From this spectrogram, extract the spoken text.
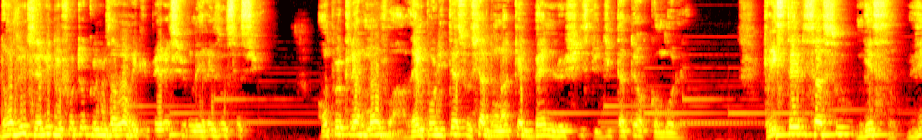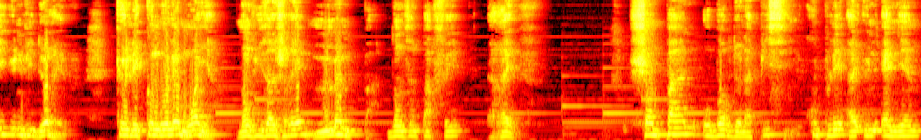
Dans une série de photos que nous avons récupérées sur les réseaux sociaux, on peut clairement voir l'impolitesse sociale dans laquelle baigne le fils du dictateur congolais. Christelle Sassou Nguesso vit une vie de rêve que les Congolais moyens n'envisageraient même pas dans un parfait rêve. Champagne au bord de la piscine, couplé à une énième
